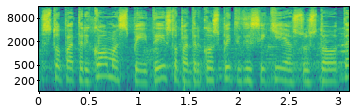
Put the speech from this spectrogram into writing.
στο πατρικό μας σπίτι, στο πατρικό σπίτι της οικίας τους τότε.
